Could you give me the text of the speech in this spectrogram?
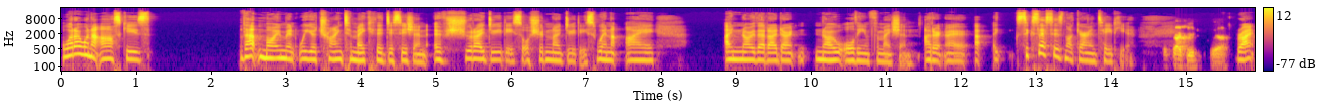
what I want to ask is that moment where you're trying to make the decision of should I do this or shouldn't I do this when I I know that I don't know all the information. I don't know. Uh, success is not guaranteed here. Exactly. Yeah. Right?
